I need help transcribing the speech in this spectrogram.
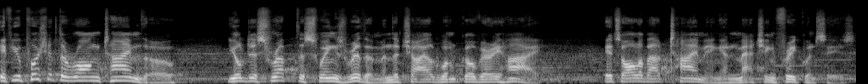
If you push at the wrong time, though, you'll disrupt the swing's rhythm and the child won't go very high. It's all about timing and matching frequencies.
